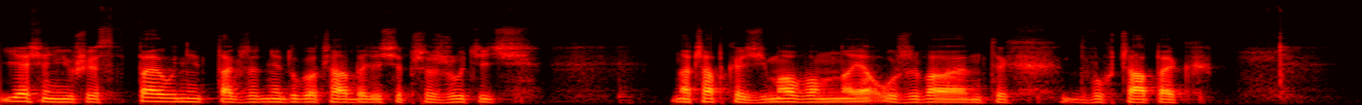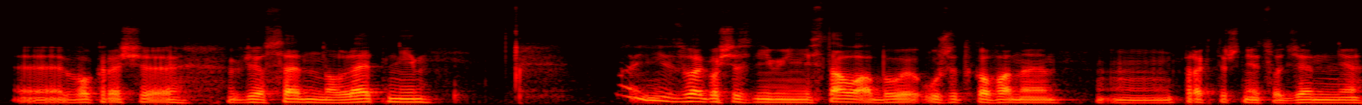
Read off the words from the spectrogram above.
jesień już jest w pełni, także niedługo trzeba będzie się przerzucić na czapkę zimową. No ja używałem tych dwóch czapek yy, w okresie wiosenno-letnim. No i nic złego się z nimi nie stało, a były użytkowane praktycznie codziennie.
